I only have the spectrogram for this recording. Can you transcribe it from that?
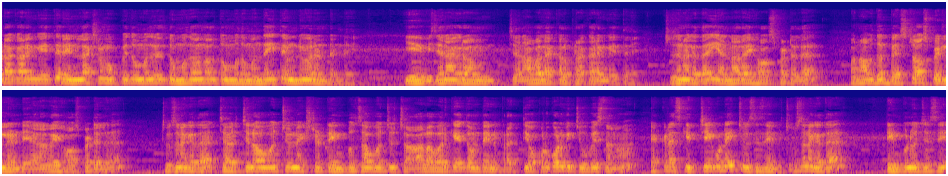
ప్రకారంగా అయితే రెండు లక్షల ముప్పై తొమ్మిది వేల తొమ్మిది వందల తొమ్మిది మంది అయితే ఉండేవారంటండి. ఈ విజయనగరం జనాభా లెక్కల ప్రకారంగా అయితే. చూసినా కదా NRI hospital one of the best hospital అండి ఎన్ఆర్ఐ హాస్పిటల్ చూసినా కదా చర్చిలు అవ్వచ్చు నెక్స్ట్ టెంపుల్స్ అవ్వచ్చు చాలా వరకు అయితే ఉంటాయండి. ప్రతి ఒక్కరు కూడా మీకు చూపిస్తాను. ఎక్కడ స్కిప్ చేయకుండా చూసేసేయండి. చూసినా కదా టెంపుల్ వచ్చేసి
